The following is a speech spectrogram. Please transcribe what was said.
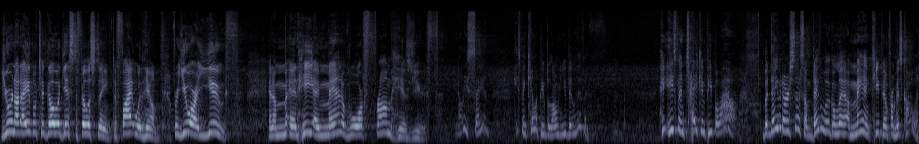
you are not able to go against the Philistine to fight with him, for you are a youth, and, a, and he a man of war from his youth. You know what he's saying? He's been killing people longer than you've been living. He, he's been taking people out. But David understood something. David wasn't going to let a man keep him from his calling.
